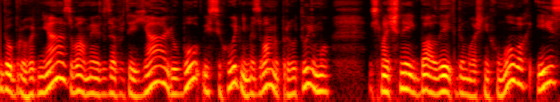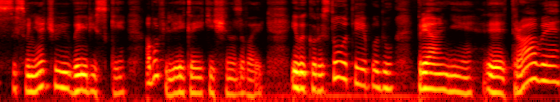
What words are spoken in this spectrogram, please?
Доброго дня! З вами, як завжди, я, Любов, і сьогодні ми з вами приготуємо смачний балик в домашніх умовах із свинячої вирізки або філейка, які ще називають. І використовувати я буду пряні е, трави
